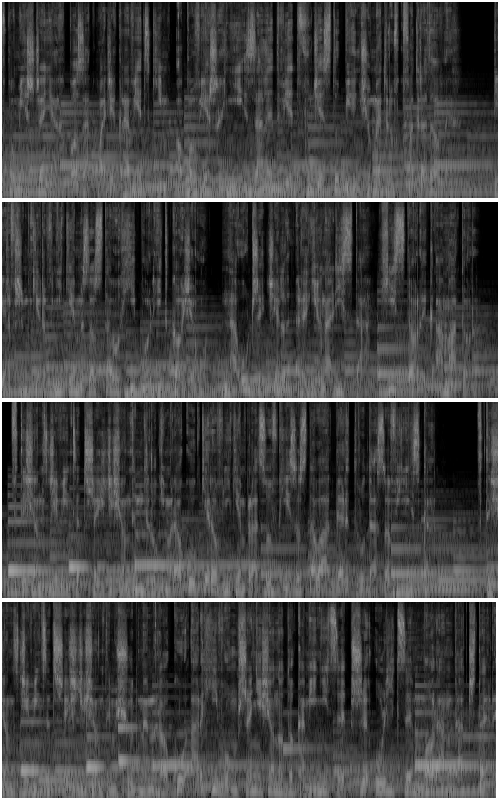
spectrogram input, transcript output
w pomieszczeniach po zakładzie krawieckim o powierzchni zaledwie 25 m2. Pierwszym kierownikiem został Hipolit Kozioł, nauczyciel, regionalista, historyk, amator. W 1962 roku kierownikiem placówki została Gertruda Sowińska. W 1967 roku archiwum przeniesiono do kamienicy przy ulicy Moranda 4.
